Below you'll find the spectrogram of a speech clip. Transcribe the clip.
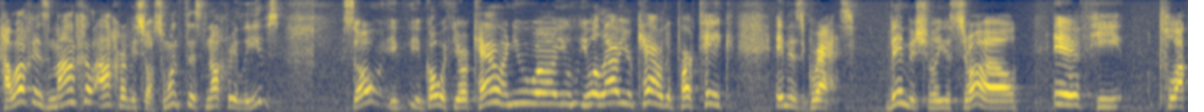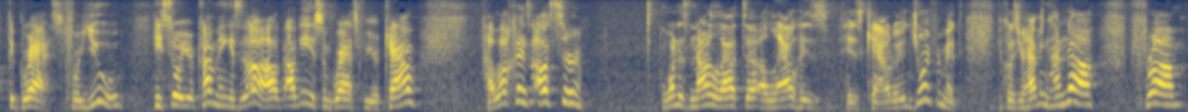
Halach is machal achra So once this Nachri leaves, so you, you go with your cow and you, uh, you, you allow your cow to partake in this grass. Vim Yisrael, if he plucked the grass for you, he saw you're coming, he said, Oh, I'll, I'll get you some grass for your cow. Halacha is usr. One is not allowed to allow his, his cow to enjoy from it because you're having hana from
